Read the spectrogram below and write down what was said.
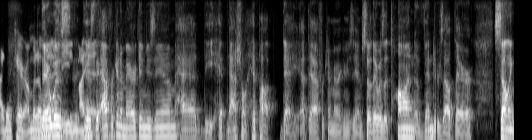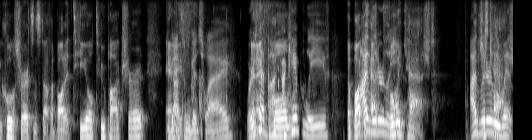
I don't care. I'm gonna. There was. It, it was the African American Museum had the hip National Hip Hop Day at the African American Museum, so there was a ton of vendors out there selling cool shirts and stuff. I bought a teal Tupac shirt and you got some good swag. Where's that bucket? I can't believe the bucket I literally fully cashed. I literally went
